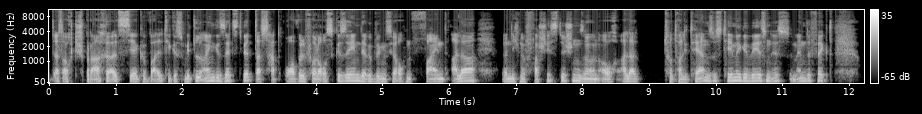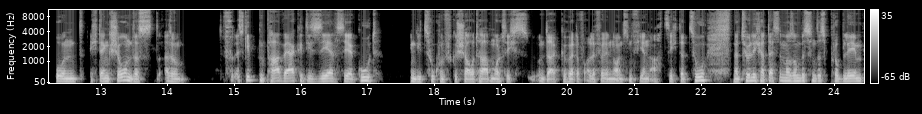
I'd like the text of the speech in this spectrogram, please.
dass auch die Sprache als sehr gewaltiges Mittel eingesetzt wird. Das hat Orwell vorausgesehen, der übrigens ja auch ein Feind aller, äh, nicht nur faschistischen, sondern auch aller totalitären Systeme gewesen ist im Endeffekt. Und ich denke schon, dass, also es gibt ein paar Werke, die sehr, sehr gut in die Zukunft geschaut haben oder sich, und da gehört auf alle Fälle 1984 dazu. Natürlich hat das immer so ein bisschen das Problem,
